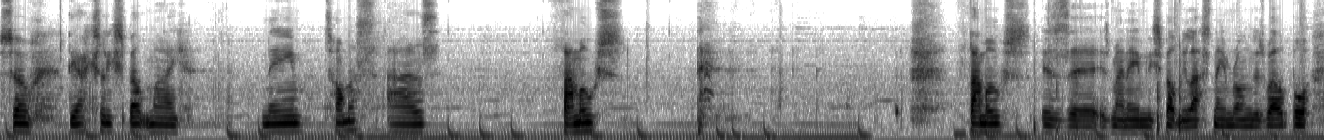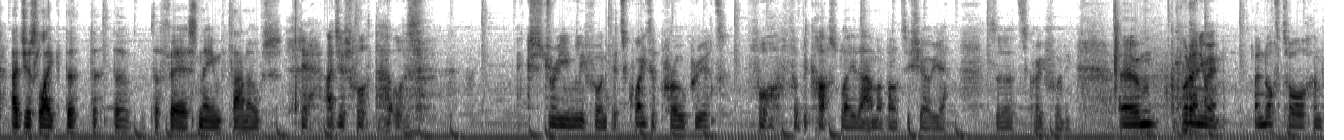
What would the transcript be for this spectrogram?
So they actually spelt my name, Thomas, as Thamos. Thamos is uh, is my name. They spelt my last name wrong as well, but I just like the, the, the, the first name, Thanos. Yeah, I just thought that was extremely fun. It's quite appropriate for, for the cosplay that I'm about to show you. So it's quite funny. Um, but anyway, enough talking.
